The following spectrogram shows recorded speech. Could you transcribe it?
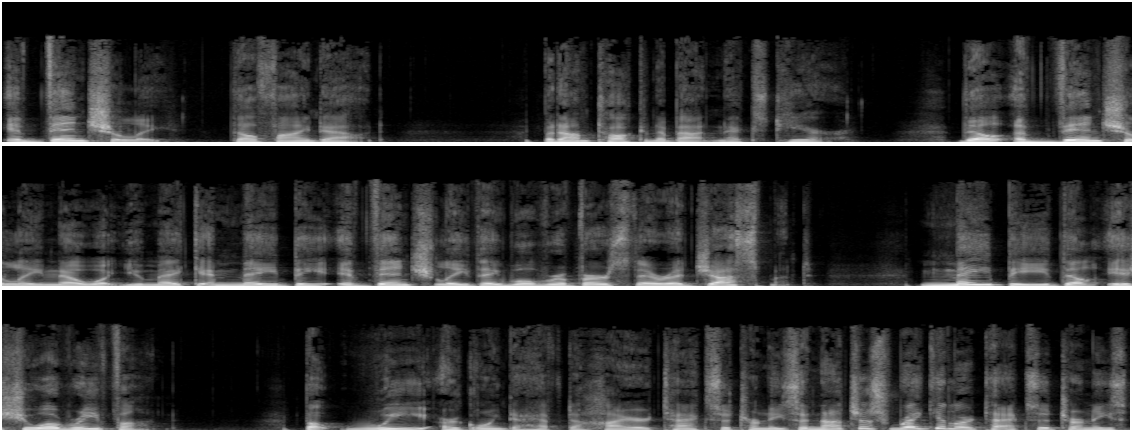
Eventually, they'll find out. But I'm talking about next year. They'll eventually know what you make, and maybe eventually they will reverse their adjustment. Maybe they'll issue a refund. But we are going to have to hire tax attorneys, and not just regular tax attorneys,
